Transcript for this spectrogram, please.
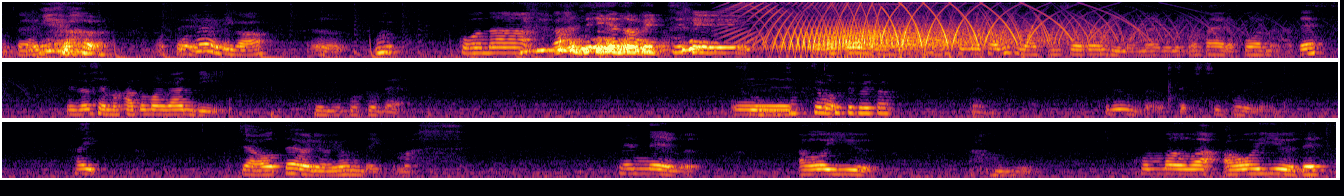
お便りが。おお便り便り。がうん、コーナーガンディへの道このコーナーは私のカリスマ通称ガンディのお悩みに答えるコーナーです。目指せマハドマガンディということで、えー、そうめちゃくちゃ送っとってくれたこれ読んだよセクシーボーイ読んだはい。じゃあお便りを読んでいきます。ペンネーム青いうこんばんは。青いうです。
